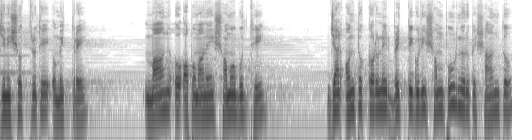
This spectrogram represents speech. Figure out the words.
যিনি শত্রুতে ও মিত্রে মান ও অপমানে সমবুদ্ধি যার অন্তঃকরণের বৃত্তিগুলি সম্পূর্ণরূপে শান্ত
